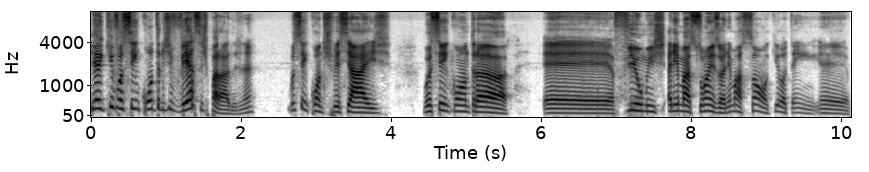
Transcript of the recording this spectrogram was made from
E aqui você encontra diversas paradas, né? Você encontra especiais, você encontra é, filmes, animações, ó, animação aqui, ó, tem é,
